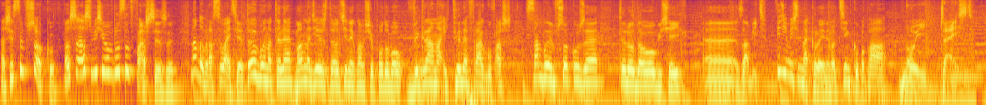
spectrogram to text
Aż jestem w szoku. Aż, aż mi się po prostu twarz cieszy. No dobra, słuchajcie, to by było na tyle. Mam nadzieję, że ten odcinek wam się podobał. Wygrana i tyle fragów, aż sam byłem w szoku, że tyle udało mi się ich e, zabić. Widzimy się na kolejnym odcinku, papa. No i cześć!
